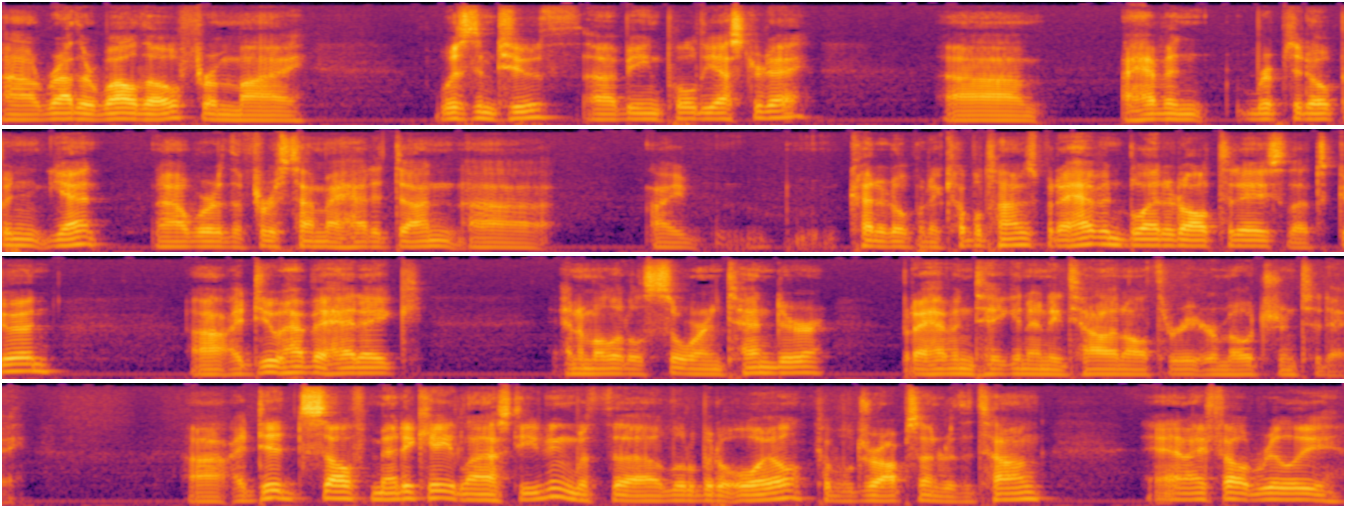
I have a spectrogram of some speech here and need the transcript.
uh, rather well, though, from my wisdom tooth uh, being pulled yesterday. Um, I haven't ripped it open yet, uh, where the first time I had it done, uh, I cut it open a couple times, but I haven't bled at all today, so that's good. Uh, I do have a headache, and I'm a little sore and tender, but I haven't taken any Tylenol 3 or Motrin today. Uh, I did self medicate last evening with a little bit of oil, a couple drops under the tongue, and I felt really,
